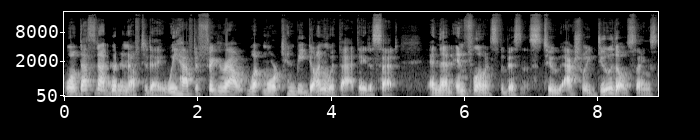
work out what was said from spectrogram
Well, that's not good enough today. We have to figure out what more can be done with that data set and then influence the business to actually do those things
